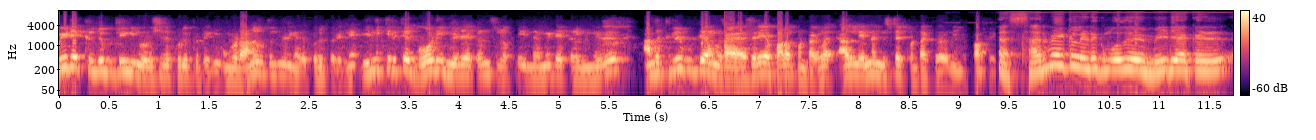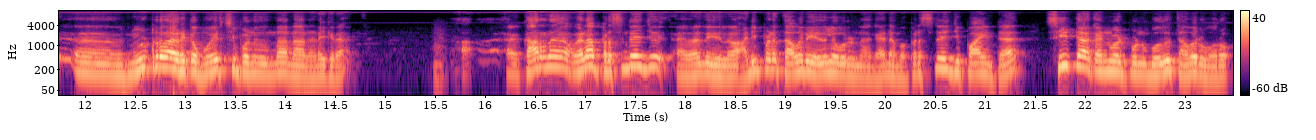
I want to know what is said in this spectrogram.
மீடியா கிரெடிபிலிட்டி நீங்க ஒரு விஷயத்தை குறிப்பிட்டீங்க உங்களோட அனுபவத்துல நீங்க அதை குறிப்பிடுறீங்க இன்னைக்கு இருக்க கோடி மீடியாக்கள்னு சொல்லக்கூடிய இந்த மீடியாக்கள் மீது அந்த கிரெடிபிலிட்டி அவங்க சரியா ஃபாலோ பண்றாங்களா? அதுல என்ன மிஸ்டேக் பண்றாங்க நீங்க பாப்பீங்க சர்வேக்கள் எடுக்கும்போது மீடியாக்கள் நியூட்ரலா இருக்க முயற்சி பண்ணுதுன்னு தான் நான் நினைக்கிறேன். காரணம் வேணா பிரசன்டேஜ் அதாவது இதுல அடிப்படை தவறு எதுல வரும்னாங்க நம்ம பெர்சன்டேஜ் பாயிண்ட்டை சீட்டா கன்வெர்ட் பண்ணும்போது தவறு வரும்.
